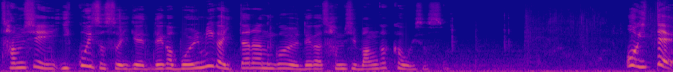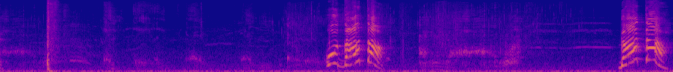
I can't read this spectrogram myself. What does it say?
잠시 잊고 있었어. 이게 내가 멀미가 있다라는 걸 내가 잠시 망각하고 있었어. 어, 이때! 어, 나왔다! 나왔다!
